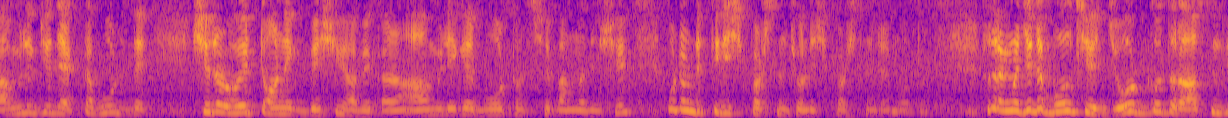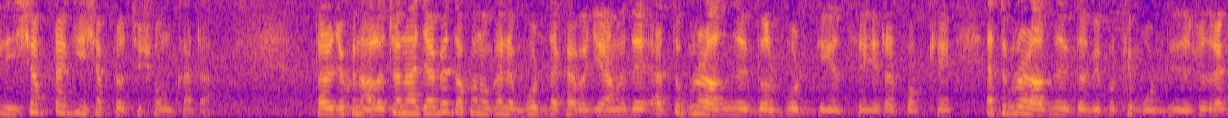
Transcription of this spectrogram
আওয়ামী লীগ যদি একটা ভোট দেয়, সেটার ওয়েটটা অনেক বেশি হবে, কারণ আওয়ামী লীগের ভোট হচ্ছে বাংলাদেশে মোটামুটি তিরিশ পার্সেন্ট চল্লিশ পার্সেন্টের মতো। সুতরাং আমরা যেটা বলছি, জোটগত রাজনীতির হিসাবটা কি? হিসাবটা হচ্ছে সংখ্যাটা। তারা যখন আলোচনা যাবে, তখন ওখানে ভোট দেখাবে যে আমাদের এতগুলো রাজনৈতিক দল ভোট দিয়েছে, এটার পক্ষে এতগুলো রাজনৈতিক দল বিপক্ষে ভোট দিয়েছে। সুতরাং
